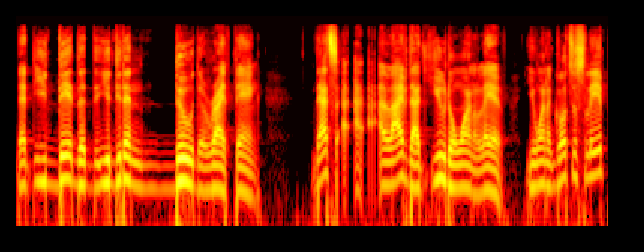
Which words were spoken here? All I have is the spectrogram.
that you did that you didn't do the right thing. That's a, a life that you don't want to live. You want to go to sleep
